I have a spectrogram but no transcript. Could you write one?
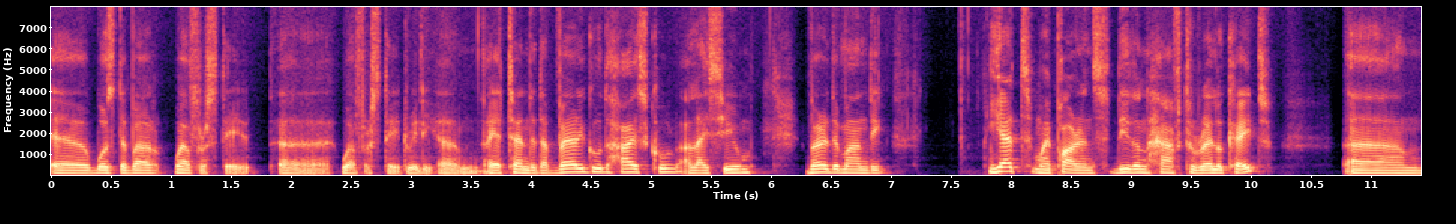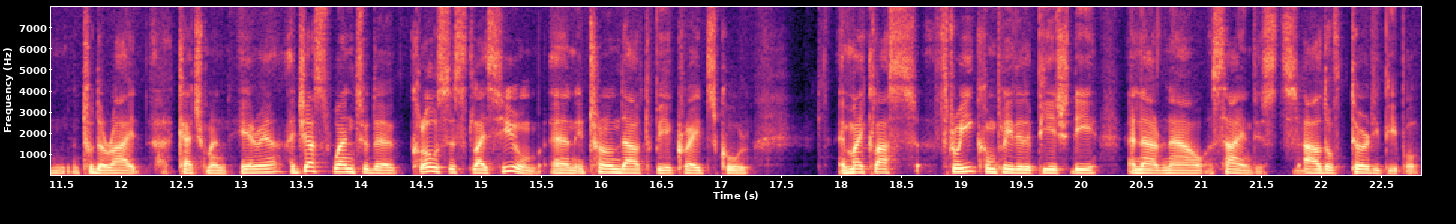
uh, was the welfare state. Uh, welfare state, really. Um, I attended a very good high school, a lyceum, very demanding. Yet my parents didn't have to relocate um, to the right catchment area. I just went to the closest lyceum, and it turned out to be a great school. And my class three completed a PhD and are now scientists out of 30 people.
